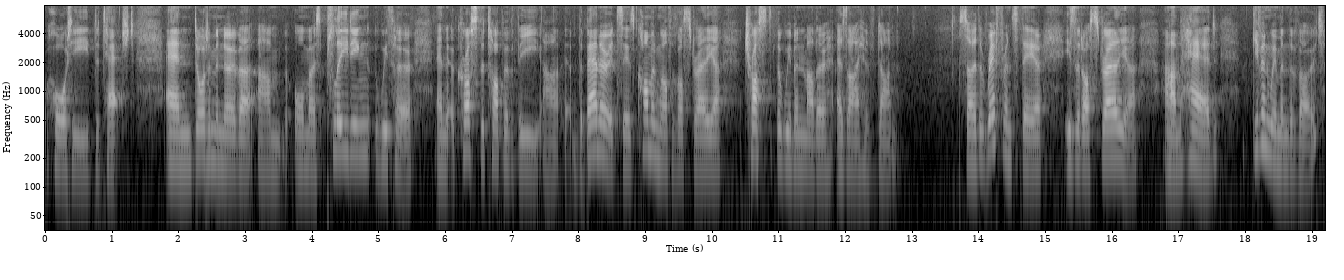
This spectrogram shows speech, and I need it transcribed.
haughty, detached. And daughter Minerva um, almost pleading with her. And across the top of the, uh, the banner, it says, Commonwealth of Australia, trust the women mother as I have done. So the reference there is that Australia um, had given women the vote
